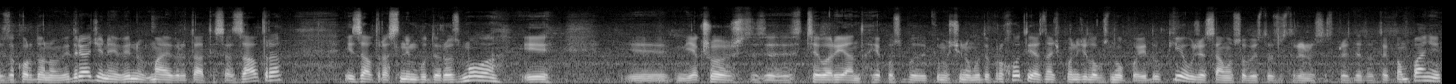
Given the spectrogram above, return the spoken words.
за кордоном відряджений. Він має вертатися завтра. І завтра з ним буде розмова. І, якщо цей варіант якось буде якимось чином буде проходити, я значить понеділок знову поїду в Київ, вже сам особисто зустрінуся з президентом цієї компанії.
